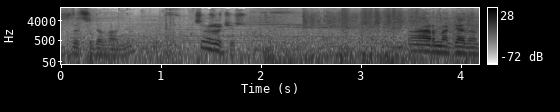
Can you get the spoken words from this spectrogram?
Zdecydowanie. Czym rzucisz? Armageddon.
